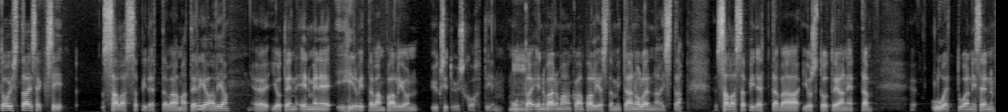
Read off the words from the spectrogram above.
toistaiseksi salassa pidettävää materiaalia, joten en mene hirvittävän paljon yksityiskohtiin, mm-hmm. mutta en varmaankaan paljasta mitään olennaista salassa pidettävää, jos totean, että luettuani sen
